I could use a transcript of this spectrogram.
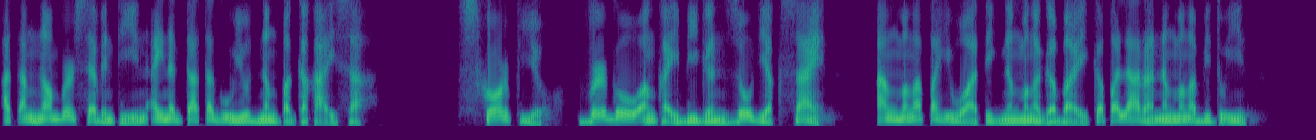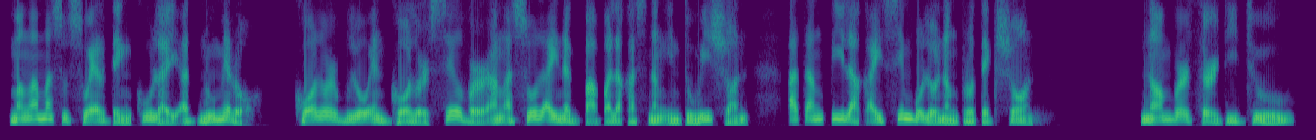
at ang number 17 ay nagtataguyod ng pagkakaisa. Scorpio, Virgo ang kaibigan zodiac sign. Ang mga pahiwatig ng mga gabay kapalaran ng mga bituin. Mga masuswerteng kulay at numero. Color blue and color silver ang asul ay nagpapalakas ng intuition, at ang pilak ay simbolo ng proteksyon. Number 32,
